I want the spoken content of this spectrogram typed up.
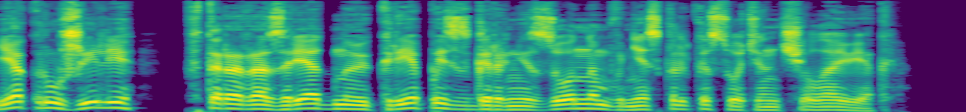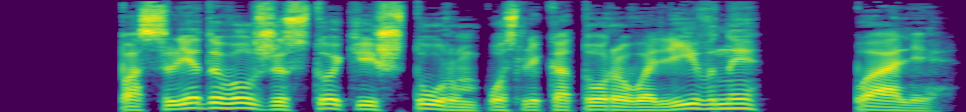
и окружили второразрядную крепость с гарнизоном в несколько сотен человек. Последовал жестокий штурм, после которого ливны пали.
